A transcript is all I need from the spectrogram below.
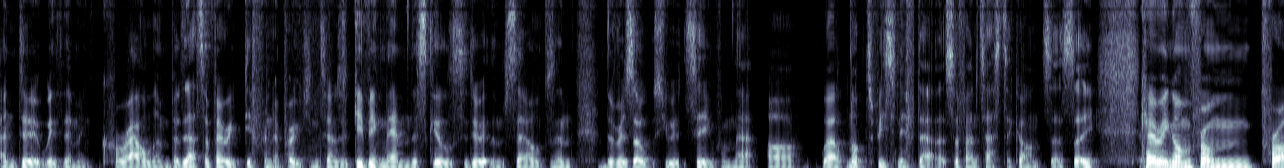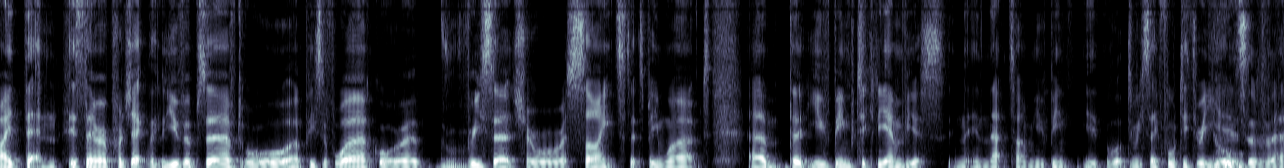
and do it with them and corral them. But that's a very different approach in terms of giving them the skills to do it themselves. And the results you are seeing from that are well, not to be sniffed at. That's a fantastic answer. So, carrying on from Pride, then, is there a project that you've observed, or a piece of work, or a researcher, or a site that's been worked um, that you've been particularly envious in in that time? You've been, what do we say, forty three years of uh,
